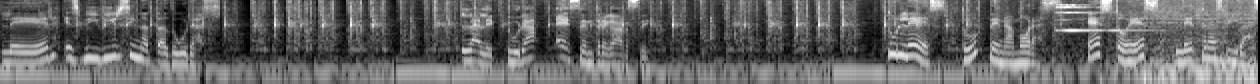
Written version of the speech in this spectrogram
Leer es vivir sin ataduras. La lectura es entregarse. Tú lees, tú te enamoras. Esto es Letras Vivas.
